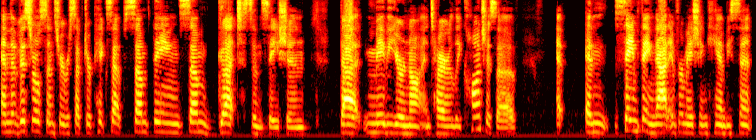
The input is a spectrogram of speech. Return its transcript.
and the visceral sensory receptor picks up something, some gut sensation that maybe you're not entirely conscious of. And same thing, that information can be sent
